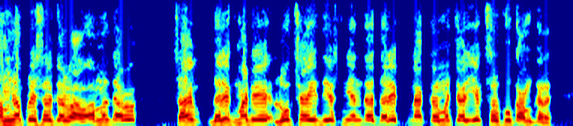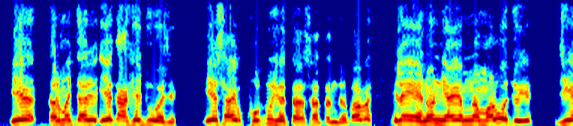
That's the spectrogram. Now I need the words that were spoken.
અમને પ્રેશર કરવા. આવે અમે ધારો સાહેબ, દરેક માટે લોકશાહી દેશની અંદર દરેકના કર્મચારી એક સરખું કામ કરે. એ કર્મચારી એક આંખે જુએ છે. એ સાહેબ ખોટું છે સ્વતંત્ર, બરાબર? એટલે એનો ન્યાય એમને મળવો જોઈએ, જે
